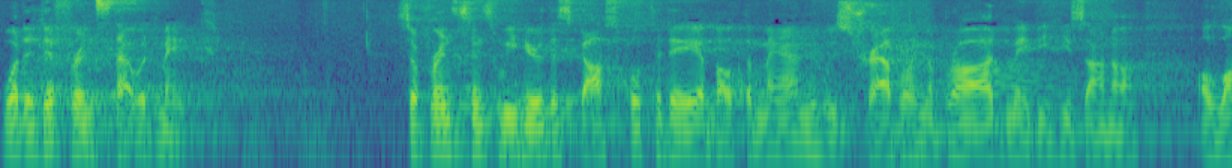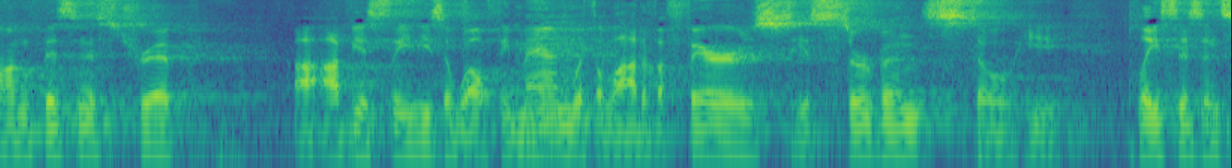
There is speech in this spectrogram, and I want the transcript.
what a difference that would make. So, for instance, we hear this gospel today about the man who's traveling abroad. Maybe he's on a, a long business trip. Uh, obviously, he's a wealthy man with a lot of affairs. Has servants, so he places his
